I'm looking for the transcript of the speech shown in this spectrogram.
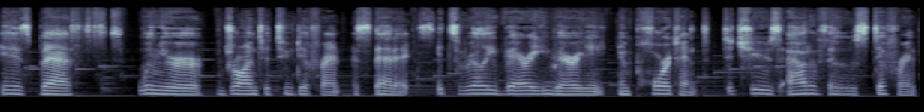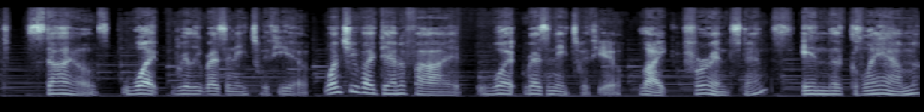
is best when you're drawn to two different aesthetics, it's really very, very important to choose out of those different styles what really resonates with you. Once you've identified what resonates with you, like for instance, in the glam,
